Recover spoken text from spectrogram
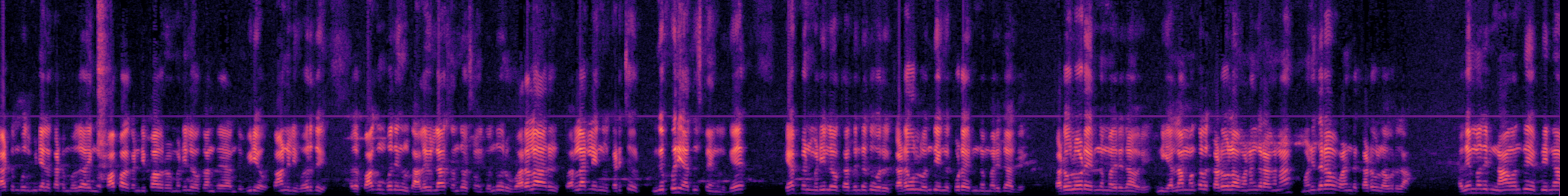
காட்டும்போது மீடியால காட்டும்போது எங்க பாப்பா கண்டிப்பா அவர் மடியில உட்காந்து அந்த வீடியோ காணொலி வருது. அதை பார்க்கும்போது எங்களுக்கு அளவில்லா சந்தோஷம். இது வந்து ஒரு வரலாறு வரலாறுல எங்களுக்கு கிடைச்ச ஒரு மிகப்பெரிய அதிர்ஷ்டம் எங்களுக்கு. கேப்டன் மடியில உட்காந்துன்றது ஒரு கடவுள் வந்து எங்க கூட இருந்த மாதிரி தான் அது. கடவுளோட இருந்த மாதிரி தான் அவர். இன்னைக்கு எல்லா மக்களும் கடவுளா வணங்குறாங்கன்னா மனிதரா வாழ்ந்த கடவுள் அவர் தான் அதே மாதிரி நான் வந்து எப்படின்னா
